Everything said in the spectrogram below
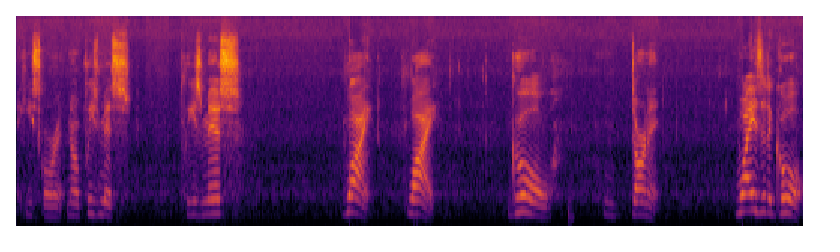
he score it? No, please miss. Please miss. Why? Why? Goal. Darn it. Why is it a goal?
